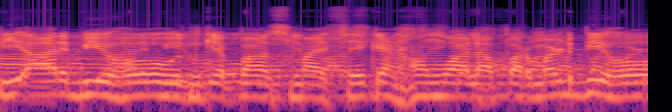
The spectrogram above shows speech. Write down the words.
پی آر بھی ہو ان کے پاس مائی سیکنڈ ہوم والا پرمٹ بھی ہو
